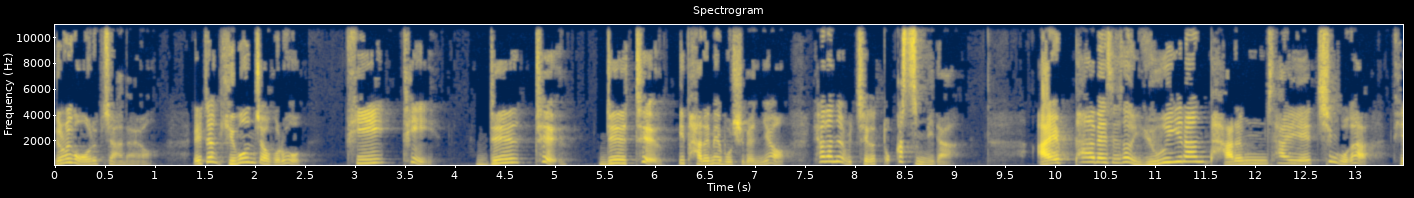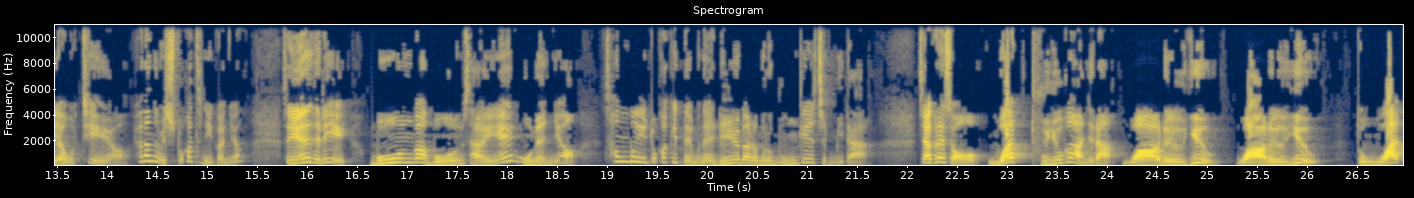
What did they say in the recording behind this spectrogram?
이런 거 어렵지 않아요. 일단 기본적으로 D, T, D, T, D, T 이 발음해 보시면요. 혈안의 위치가 똑같습니다. 알파벳에서 유일한 발음 사이의 친구가 D하고 T예요. 혈안의 위치 똑같으니까요. 그래서 얘네들이 모음과 모음 사이에 오면요. 성분이 똑같기 때문에 리을 발음으로 뭉개집니다. 자, 그래서 what do you가 아니라 what are you, what are you. 또 what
